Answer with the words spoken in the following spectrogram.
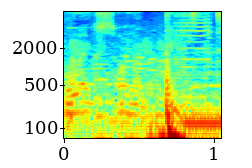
Wakes on the beat.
